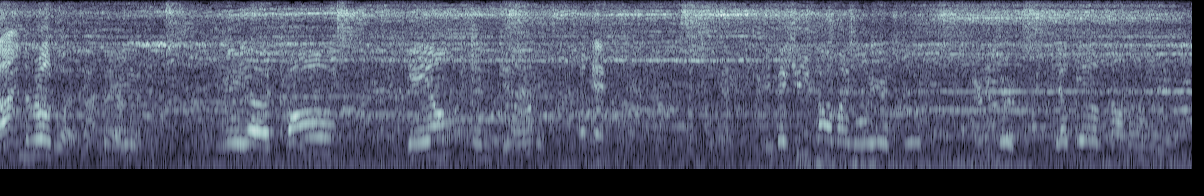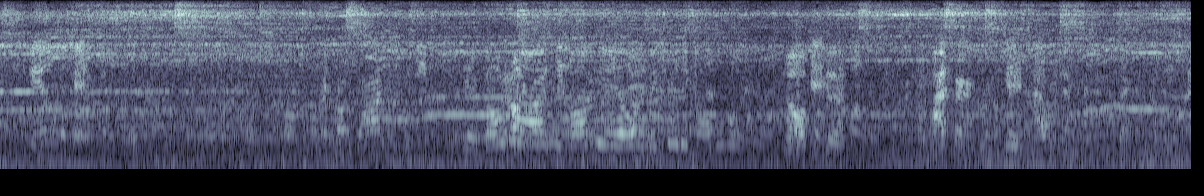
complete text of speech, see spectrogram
Not in the roadway. Hey, uh, call Gail and Jill. Okay. And make sure you call my lawyer too. Make sure, tell Gail to call my lawyer. Gail, okay. I call Ron. Yeah, call Ron and call Gail and make sure they call the lawyer. No, because My parents were okay. I would never expect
